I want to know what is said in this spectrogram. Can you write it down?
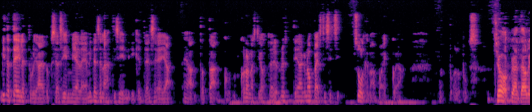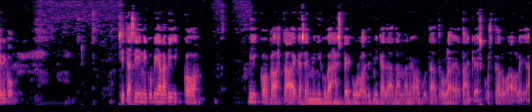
mitä teille tuli ajatuksia siinä mieleen ja miten se lähti siinä liikenteeseen ja, ja tota, koronasta johtuen ryhdyttiin aika nopeasti sit sulkemaan paikkoja loppujen lopuksi. Joo, kyllä tämä oli niinku, sitä siinä niinku vielä viikkoa viikkoa kahta aikaisemmin niin kuin vähän spekuloitit, että mikä tämä tämmöinen on, kun tämä tulee, jotain keskustelua oli ja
